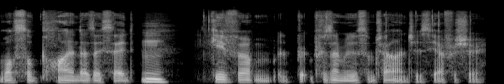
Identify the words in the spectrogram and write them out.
also blind, as I said. Mm. Gave um, presented me with some challenges, yeah, for sure.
